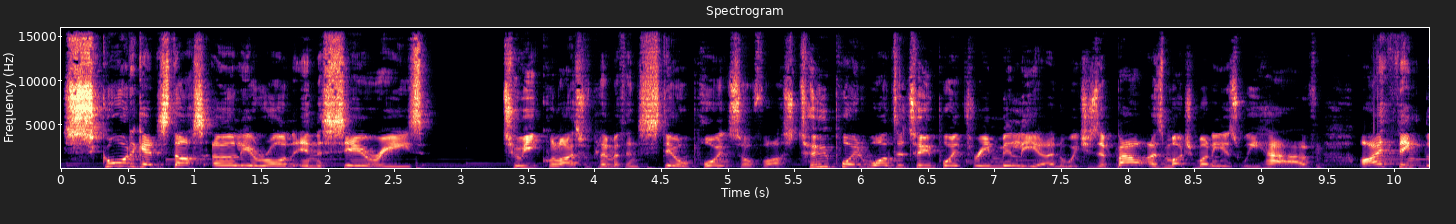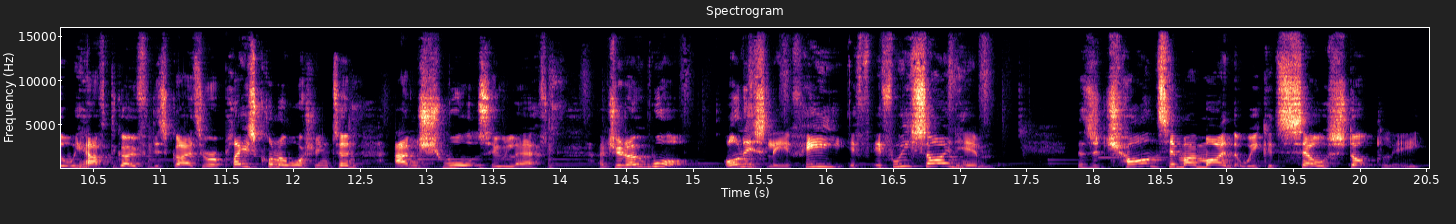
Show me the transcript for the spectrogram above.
Scored against us earlier on in the series to equalise for Plymouth and steal points off us. 2.1 to 2.3 million, which is about as much money as we have. I think that we have to go for this guy to replace Connor Washington and Schwartz who left. And you know what? Honestly, if he if, if we sign him, there's a chance in my mind that we could sell Stockley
